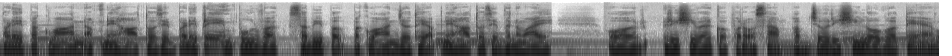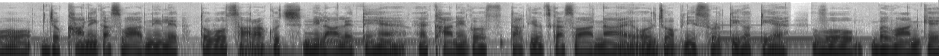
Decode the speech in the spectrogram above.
बड़े पकवान अपने हाथों से, बड़े प्रेम पूर्वक सभी पकवान जो थे, अपने हाथों से बनवाए। और ऋषिवर को परोसा अब जो ऋषि लोग होते हैं, वो जो खाने का स्वाद नहीं लेते तो वो सारा कुछ मिला लेते हैं खाने को ताकि उसका स्वाद ना आए और जो अपनी सुरती होती है, वो भगवान के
